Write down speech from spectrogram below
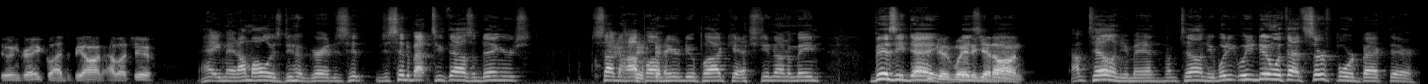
Doing great. Glad to be on. How about you? Hey man, I'm always doing great. Just hit just hit about two thousand dingers. Decided to hop on here and do a podcast. You know what I mean? Busy day. good way to get day. on. I'm telling you, man. I'm telling you. What are you, what are you doing with that surfboard back there?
